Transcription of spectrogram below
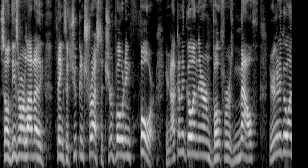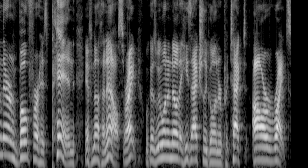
So these are a lot of things that you can trust that you're voting for. You're not going to go in there and vote for his mouth. You're going to go in there and vote for his pen, if nothing else, right? Because we want to know that he's actually going to protect our rights,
